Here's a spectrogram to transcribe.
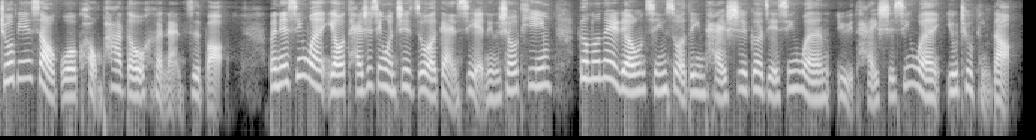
周边小国恐怕都很难自保。本节新闻由台视新闻制作，感谢您的收听。更多内容请锁定台视各界新闻与台视新闻 YouTube 频道。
